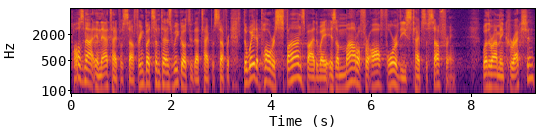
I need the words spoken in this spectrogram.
Paul's not in that type of suffering, but sometimes we go through that type of suffering. The way that Paul responds, by the way, is a model for all four of these types of suffering. Whether I'm in correction,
